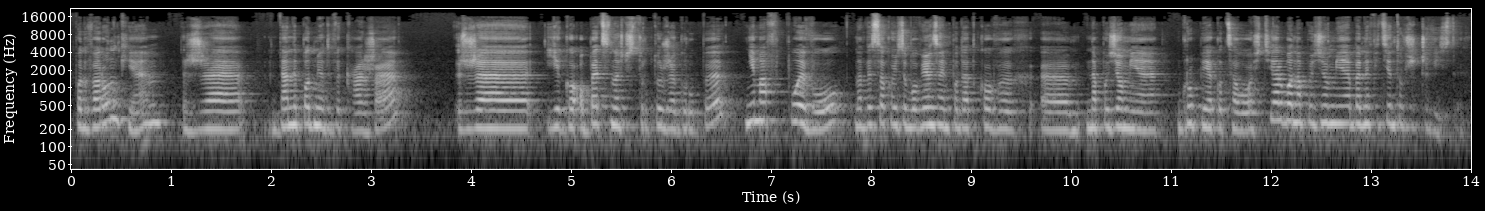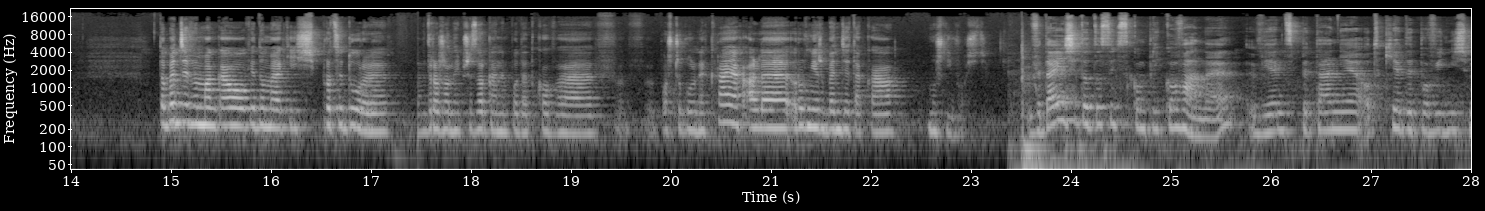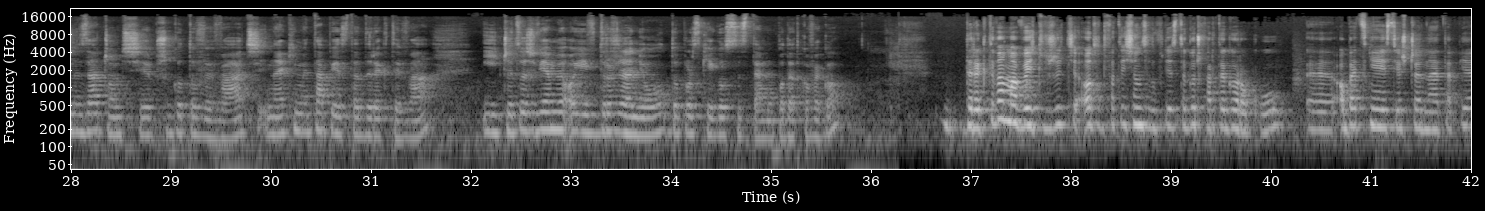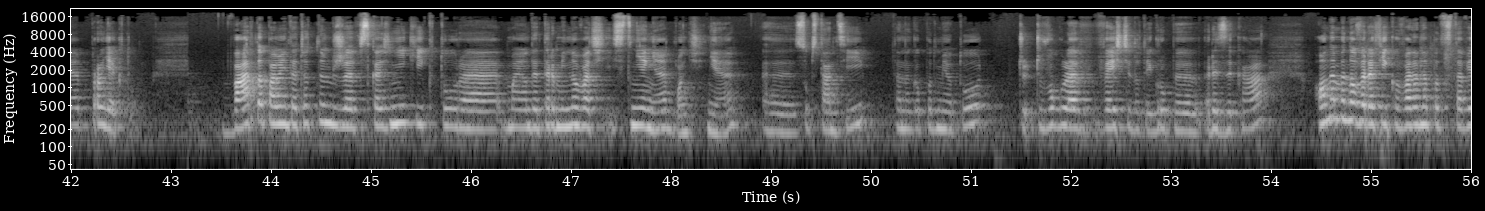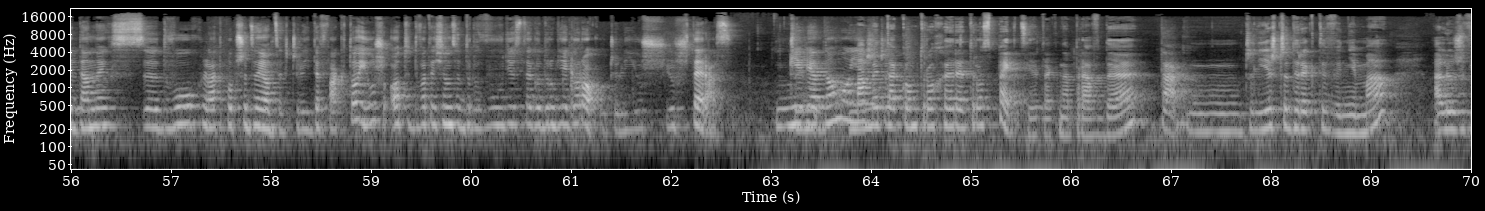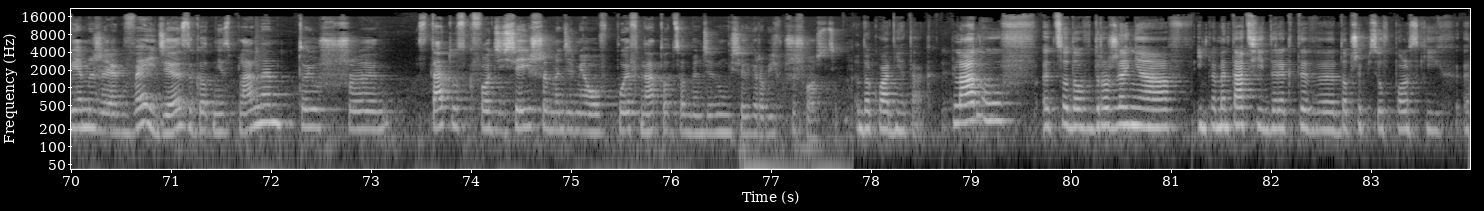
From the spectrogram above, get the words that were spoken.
pod warunkiem, że dany podmiot wykaże, że jego obecność w strukturze grupy nie ma wpływu na wysokość zobowiązań podatkowych na poziomie grupy jako całości albo na poziomie beneficjentów rzeczywistych. To będzie wymagało, wiadomo, jakiejś procedury wdrożonej przez organy podatkowe w, poszczególnych krajach, ale również będzie taka możliwość. Wydaje się to dosyć skomplikowane, więc pytanie, od kiedy powinniśmy zacząć się przygotowywać, na jakim etapie jest ta dyrektywa i czy coś wiemy o jej wdrożeniu do polskiego systemu podatkowego? Dyrektywa ma wejść w życie od 2024 roku. E, obecnie jest jeszcze na etapie projektu. Warto pamiętać o tym, że wskaźniki, które mają determinować istnienie bądź nie e, substancji danego podmiotu, czy, czy w ogóle wejście do tej grupy ryzyka, one będą weryfikowane na podstawie danych z dwóch lat poprzedzających, czyli de facto już od 2022 roku, czyli już, już teraz. Nie czyli wiadomo mamy jeszcze... Mamy taką trochę retrospekcję tak naprawdę. Tak. Mm, czyli jeszcze dyrektywy nie ma, ale już wiemy, że jak wejdzie zgodnie z planem, to już y, status quo dzisiejszy będzie miało wpływ na to, co będziemy musieli robić w przyszłości. Dokładnie tak. Planów co do wdrożenia implementacji dyrektywy do przepisów polskich y,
